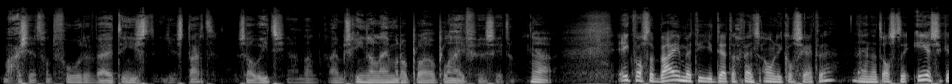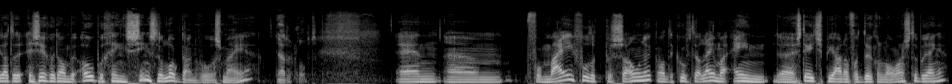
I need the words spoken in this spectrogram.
Maar als je het van tevoren weet en je, je start zoiets, ja, dan ga je misschien alleen maar op, op live eh, zitten. Ja, ik was erbij met die 30 fans only concerten. En het was de eerste keer dat de Ziggo dan weer open ging sinds de lockdown volgens mij. Hè? Ja, dat klopt. En um, voor mij voelt het persoonlijk, want ik hoefde alleen maar één uh, stage piano voor Duncan Lawrence te brengen.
